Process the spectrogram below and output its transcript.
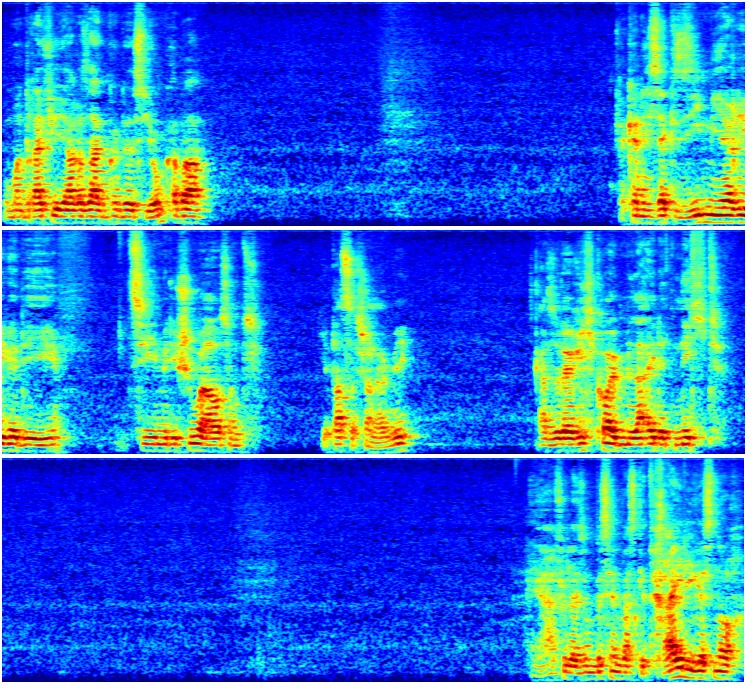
Wo man drei, vier Jahre sagen könnte, er ist jung, aber da kenne ich sechs, siebenjährige, die ziehen mir die Schuhe aus und hier passt es schon irgendwie. Also der Riechkolben leidet nicht. Vielleicht so ein bisschen was Getreidiges noch.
